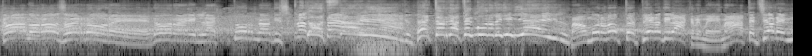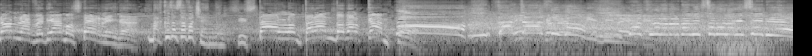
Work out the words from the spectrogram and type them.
Clamoroso errore! Ed ora il turno di Scott, Scott Sterling! È tornato il muro degli Yale! Ma un muro rotto e pieno di lacrime. Ma attenzione, non vediamo Sterling! Ma cosa sta facendo? Si sta allontanando dal campo! Oh! Fantastico! Non credo di aver mai visto nulla di simile!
